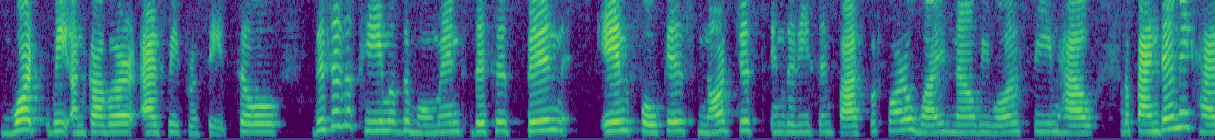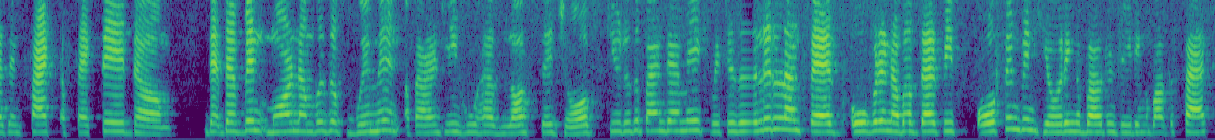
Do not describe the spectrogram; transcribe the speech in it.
what we uncover as we proceed. So, this is a theme of the moment. This has been in focus, not just in the recent past, but for a while now. We've all seen how the pandemic has, in fact, affected. Um, that there have been more numbers of women apparently who have lost their jobs due to the pandemic, which is a little unfair. Over and above that, we've often been hearing about and reading about the fact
